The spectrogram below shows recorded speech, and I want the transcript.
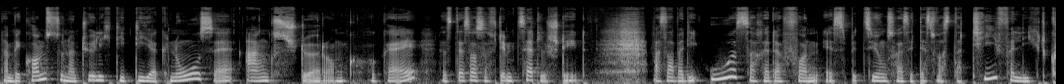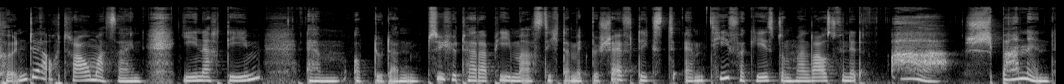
Dann bekommst du natürlich die Diagnose Angststörung. Okay? Das ist das, was auf dem Zettel steht. Was aber die Ursache davon ist, beziehungsweise das, was da tiefer liegt, könnte auch Trauma sein. Je nachdem, ähm, ob du dann Psychotherapie machst, dich damit beschäftigst, ähm, tiefer gehst und man rausfindet, ah, spannend.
